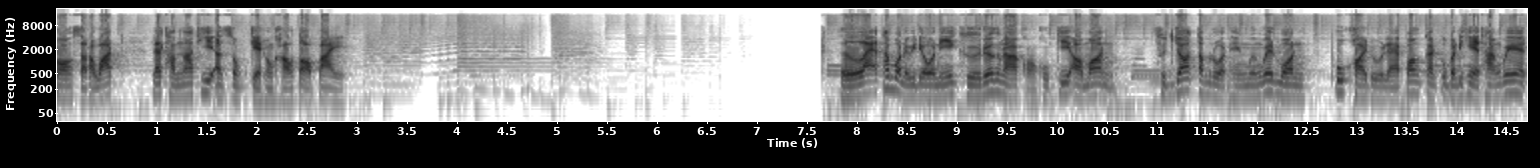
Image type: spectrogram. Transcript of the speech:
กองสารวัตรและทำหน้าที่อันทรงเกียรติของเขาต่อไป และทั้งหมดในวิดีโอนี้คือเรื่องราวของคุกกี้อัลมอนด์สุดยอดตำรวจแห่งเมืองเวทมนต์ผู้คอยดูแลป้องกันอุบัติเหตุทางเวท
